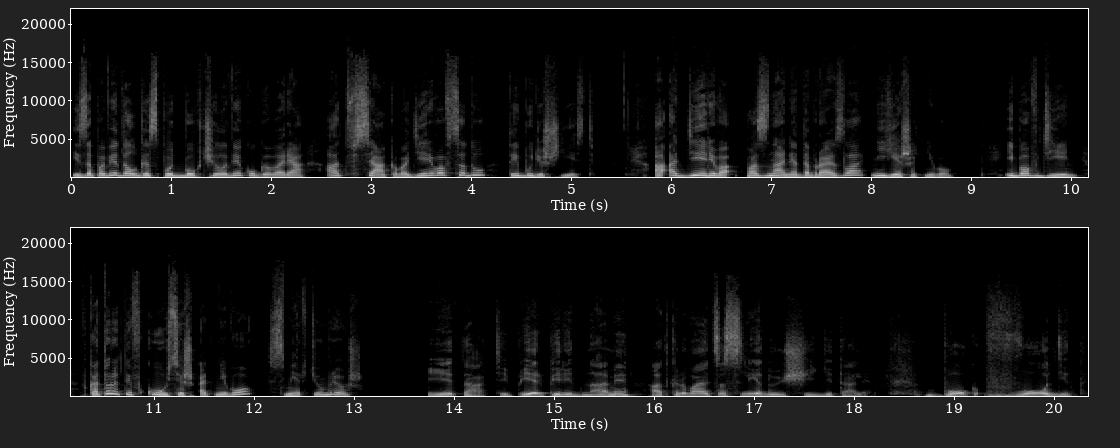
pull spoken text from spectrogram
И заповедал Господь Бог человеку, говоря, «От всякого дерева в саду ты будешь есть, а от дерева познания добра и зла не ешь от него, ибо в день, в который ты вкусишь от него, смертью умрешь». Итак, теперь перед нами открываются следующие детали. Бог вводит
